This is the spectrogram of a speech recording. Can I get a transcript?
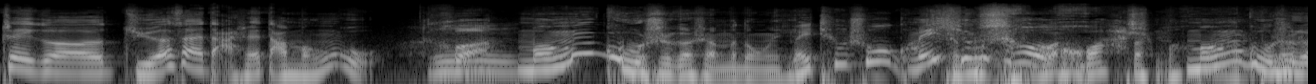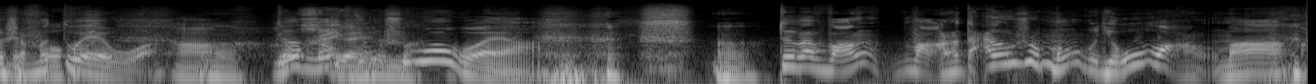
这个决赛打谁？打蒙古。呵嗯蒙古是个什么东西？没听说过，没听说过。话什么蒙古是个什么队伍？啊，就没听说过呀，嗯，对吧？网网上大家都说蒙古有网吗？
